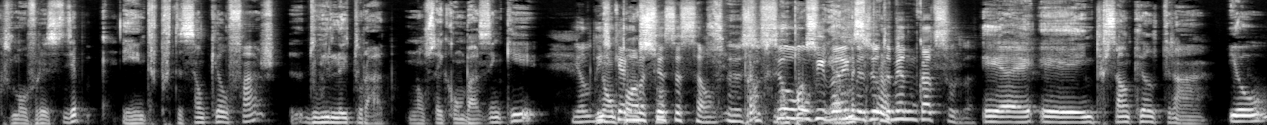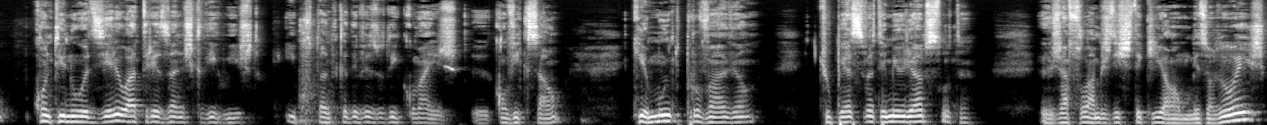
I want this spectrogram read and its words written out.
que se me oferece dizer é a interpretação que ele faz do eleitorado. Não sei com base em quê. Ele diz Não que é uma posso- sensação. Eh, Pronto, se eu ouvi é, bem, mas mas eu pronto. também ando um bocado surda. É, é a impressão que ele terá. Eu continuo a dizer, eu há três anos que digo isto, e portanto cada vez o digo com mais eh, convicção, que é muito provável que o PS vai ter maioria absoluta. Eh, já falámos disto aqui há um mês ou dois,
